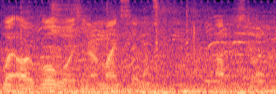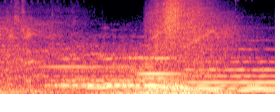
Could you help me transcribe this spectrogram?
what our goal was and our mindset was off the start.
